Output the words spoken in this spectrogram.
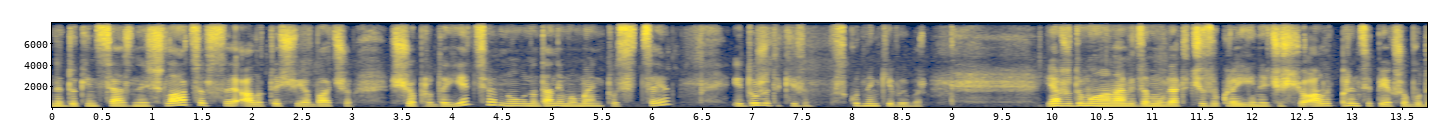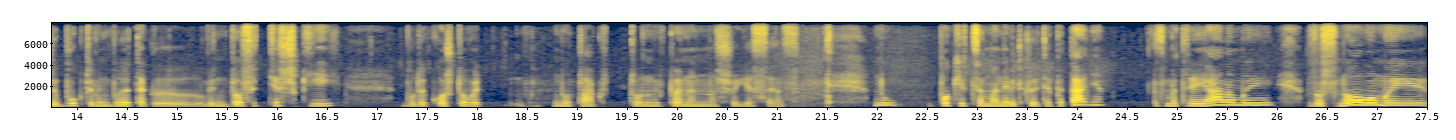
не до кінця знайшла це все, але те, що я бачу, що продається, ну на даний момент ось це і дуже такий скудненький вибір. Я вже думала навіть замовляти чи з України, чи що, але в принципі, якщо буде бук, то він буде так, е, він досить тяжкий, буде коштувати, ну так, то не впевнена, що є сенс. Ну, поки це в мене відкрите питання з матеріалами, з основами,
